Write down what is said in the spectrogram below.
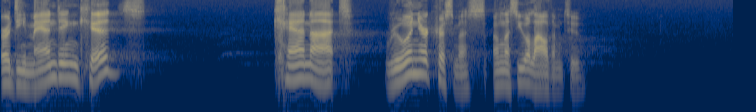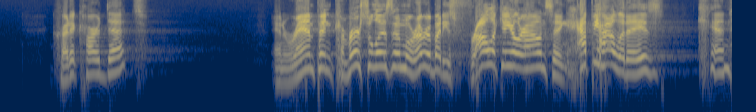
or demanding kids cannot ruin your Christmas unless you allow them to. Credit card debt and rampant commercialism where everybody's frolicking around saying happy holidays can,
